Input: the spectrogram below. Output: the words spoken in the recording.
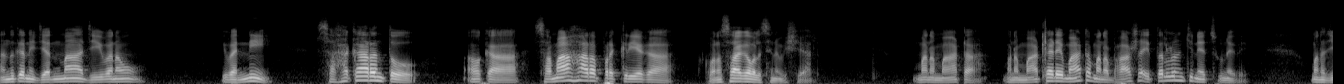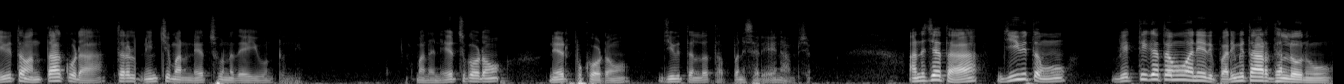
అందుకని జన్మ జీవనం ఇవన్నీ సహకారంతో ఒక సమాహార ప్రక్రియగా కొనసాగవలసిన విషయాలు. మన మాట మనం మాట్లాడే మాట మన భాష ఇతరుల నుంచి నేర్చుకునేదే. మన జీవితం అంతా కూడా ఇతరుల నుంచి మనం నేర్చుకున్నదే అయి ఉంటుంది. మనం నేర్చుకోవడం నేర్పుకోవడం జీవితంలో తప్పనిసరి అయిన అంశం. అందుచేత జీవితం వ్యక్తిగతము అనేది పరిమితార్థంలోనూ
